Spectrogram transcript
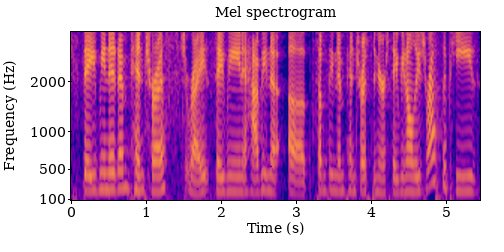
saving it in Pinterest, right? Saving having a, uh, something in Pinterest and you're saving all these recipes,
